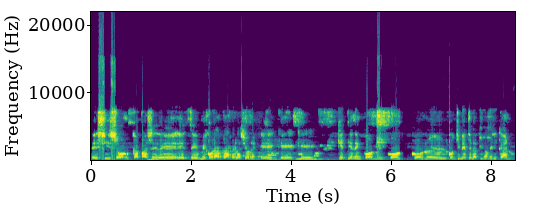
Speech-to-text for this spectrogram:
eh, si son capaces de este, mejorar las relaciones que, que, tienen con, con, el continente latinoamericano.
